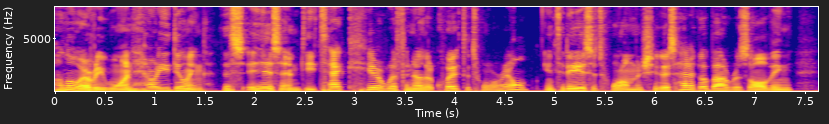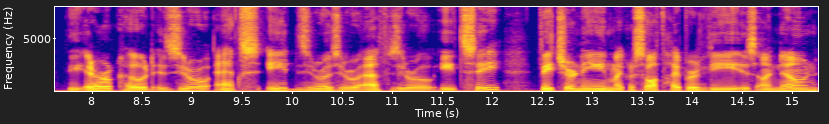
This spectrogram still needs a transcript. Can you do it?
Hello everyone, how are you doing? This is MD Tech here with another quick tutorial. In today's tutorial, I'm going to show you guys how to go about resolving the error code 0x800F08C. Feature name Microsoft Hyper-V is unknown.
